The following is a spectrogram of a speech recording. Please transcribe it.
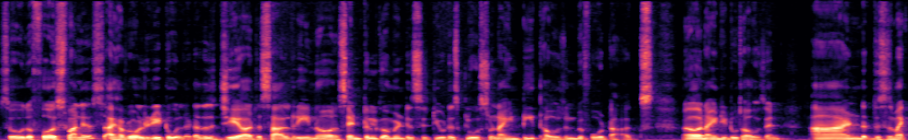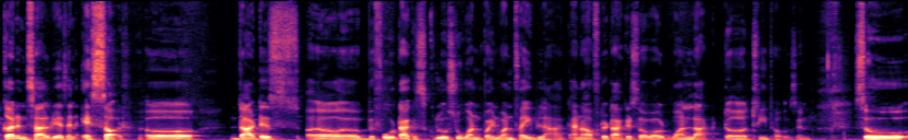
So the first one is i have already told that as a jr the salary in a central government institute is close to 90000 before tax uh, 92000 and this is my current salary as an sr uh, that is uh, before tax is close to 1.15 lakh and after tax is about 1 lakh uh, 3000 so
